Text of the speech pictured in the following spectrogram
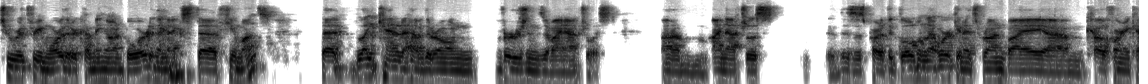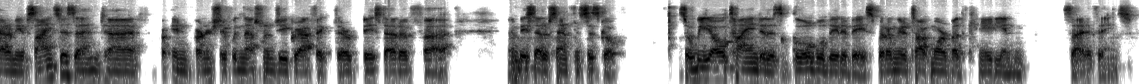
two or three more that are coming on board in the next uh, few months that, like Canada, have their own versions of iNaturalist. Um, iNaturalist this is part of the global network and it's run by um, California Academy of Sciences and uh, in partnership with National Geographic. They're based out of, uh, I'm based out of San Francisco. So we all tie into this global database, but I'm going to talk more about the Canadian side of things.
